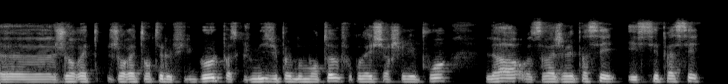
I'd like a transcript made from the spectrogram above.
euh, j'aurais tenté le field goal parce que je me dis j'ai pas le momentum, faut qu'on aille chercher les points. Là, ça va jamais passer et c'est passé.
